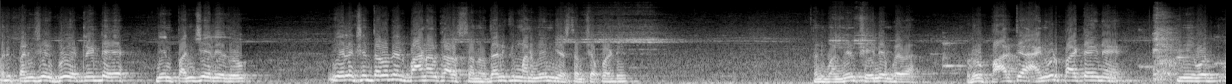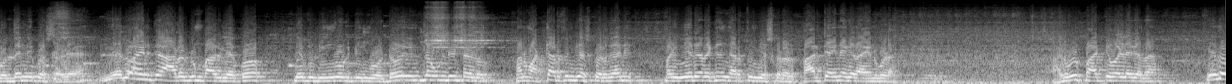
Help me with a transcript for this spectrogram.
మరి పని చేయ ఇప్పుడు ఎట్లంటే నేను పని చేయలేదు. ఎలక్షన్ తర్వాత నేను బాణాలు కాలుస్తాను. దానికి మనం ఏం చేస్తాం చెప్పండి? దానికి మనం ఏం చేయలేము కదా. ఇప్పుడు పార్టీ ఆయన కూడా పార్టీ ఆయనే. నీ వద్- వద్దన్నీకి వస్తుంది? ఏదో ఆయనకి ఆరోగ్యం బాగలేకో లేకపోతే ఇంకొకటి ఇంకోటో ఇంట్లో ఉండింటాడు మనం అట్లా అర్థం చేసుకోరు కానీ మరి వేరే రకంగా అర్థం చేసుకోరు పార్టీ అయినే కదా ఆయన కూడా. వాళ్ళు కూడా పార్టీ వాళ్ళే కదా. ఏదో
